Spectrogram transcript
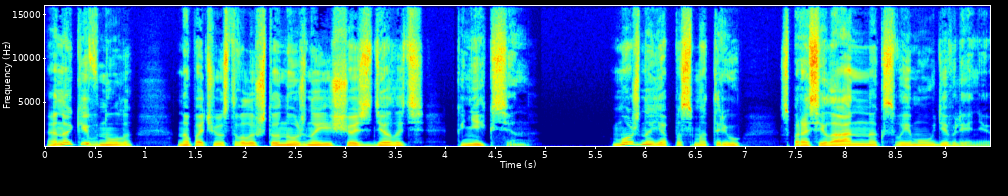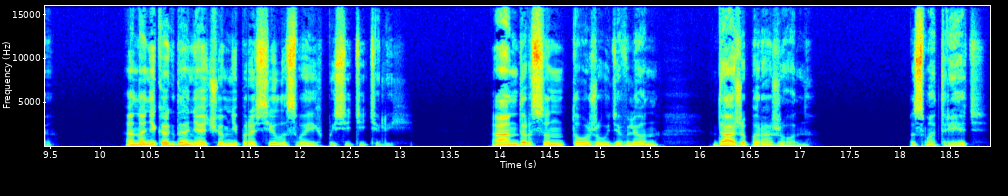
Она кивнула, но почувствовала, что нужно еще сделать книгсен. «Можно я посмотрю?» — спросила Анна к своему удивлению. Она никогда ни о чем не просила своих посетителей. Андерсон тоже удивлен, даже поражен. «Посмотреть?»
